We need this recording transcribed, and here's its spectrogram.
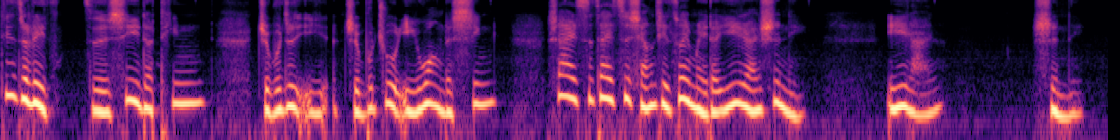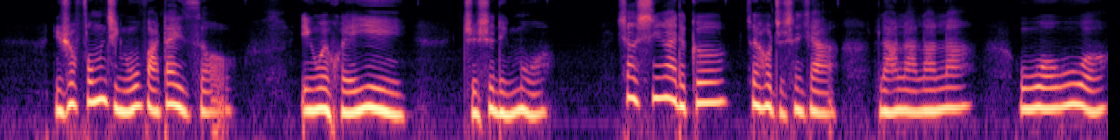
镜子里仔细的听，止不住遗止不住遗忘的心。下一次再次想起，最美的依然是你，依然是你。你说风景无法带走，因为回忆只是临摹，像心爱的歌，最后只剩下啦啦啦啦，呜哦呜哦。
